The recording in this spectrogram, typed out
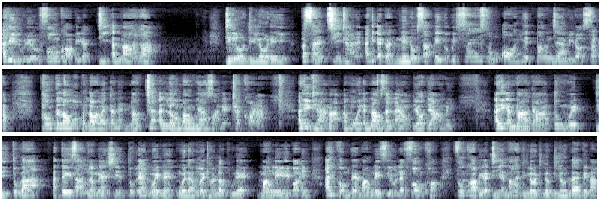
အဲ့ဒီလူတွေကိုဖုန်းခေါ်ပြီးတော့ဒီအမကဒီလိုဒီလိုတွေပတ်စံချီထားတယ်အဲ့ဒီအတွက်နင်တို့ဆက်ပေးလို့ပြီးဆဲဆိုအော်ဟစ်ပေါင်းချမ်းပြီးတော့ဆက်တာဖုန်းတစ်လုံးကိုဘလောက်လိုက်တာနဲ့နောက်ထပ်အလုံးပေါင်းများစွာနဲ့ထပ်ခေါ်တာအဲ့ဒီထမ်းမှာအမွေအနောက်ဇလန်းကိုပြောပြအောင်မေးအဲ့ဒီအမားကသူ့ငွေဒီသူကအသေးစားလုပ်ငန်းရှင်သူလည်းငွေနဲ့ငွေလည်းငွေထုတ်လုပ်ဖူးတဲ့မောင်လေးတွေပေါ့ရင်အဲ့ကုန်တယ်မောင်လေးစီကိုလည်းဖုန်းခေါ်ဖုန်းခေါ်ပြီးတော့ဒီအမားဒီလိုဒီလိုဒီလိုလွှဲပေးပါ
